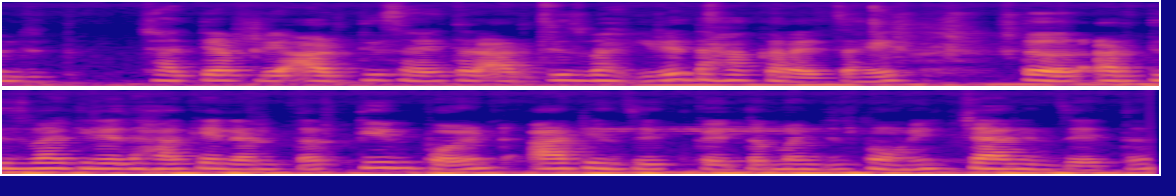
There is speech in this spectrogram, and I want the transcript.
म्हणजे छाती आपली अडतीस आहे तर अडतीस भागिले दहा करायचं आहे. तर अडतीस भागिले दहा केल्यानंतर तीन पॉईंट आठ इंच इतकं येतं. म्हणजेच पावणे चार इंच येतं.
